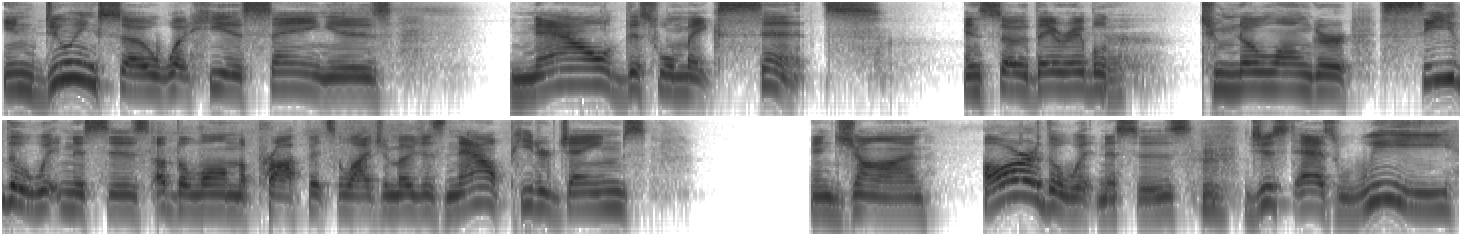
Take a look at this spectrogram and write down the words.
In doing so, what he is saying is now this will make sense. And so they are able to no longer see the witnesses of the law and the prophets, Elijah, Moses. Now, Peter, James, and John are the witnesses, hmm. just as we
